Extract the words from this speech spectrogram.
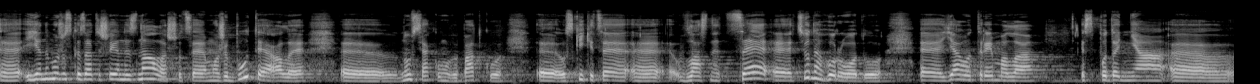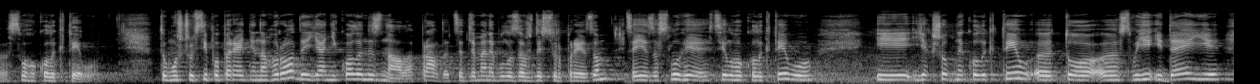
Е, І я не можу сказати, що я не знала, що це може бути, але е, ну, всякому випадку, е, оскільки це власне це цю нагороду я отримала. З подання е, свого колективу, тому що всі попередні нагороди я ніколи не знала. Правда, це для мене було завжди сюрпризом. Це є заслуги цілого колективу. І якщо б не колектив, е, то е, свої ідеї,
